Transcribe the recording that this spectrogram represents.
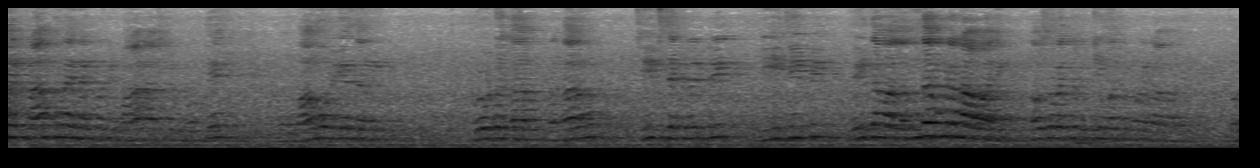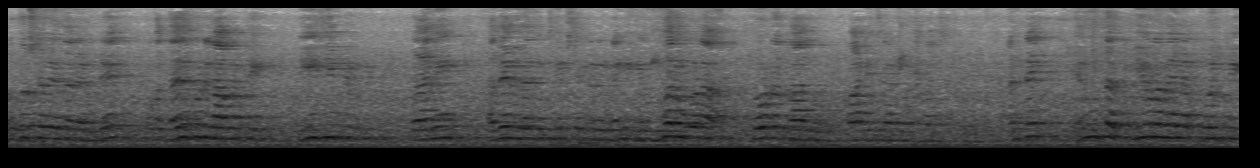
ఆయన ప్రాంతమైనటువంటి మహారాష్ట్రకు పోతే మామూలుగా ఏందని ప్రోటోకాల్ ప్రకారం చీఫ్ సెక్రటరీ డీజీపీ మిగతా వాళ్ళందరూ కూడా రావాలి. అవసరమైతే ముఖ్యమంత్రి కూడా రావాలి. దురదృష్టం ఏంటంటే ఒక దళితుడు కాబట్టి డీజీపీ కానీ అదేవిధంగా చీఫ్ సెక్రటరీ కానీ ఎవ్వరు కూడా ప్రోటోకాల్ పాటించడానికి పరిస్థితి అంటే ఎంత తీవ్రమైనటువంటి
